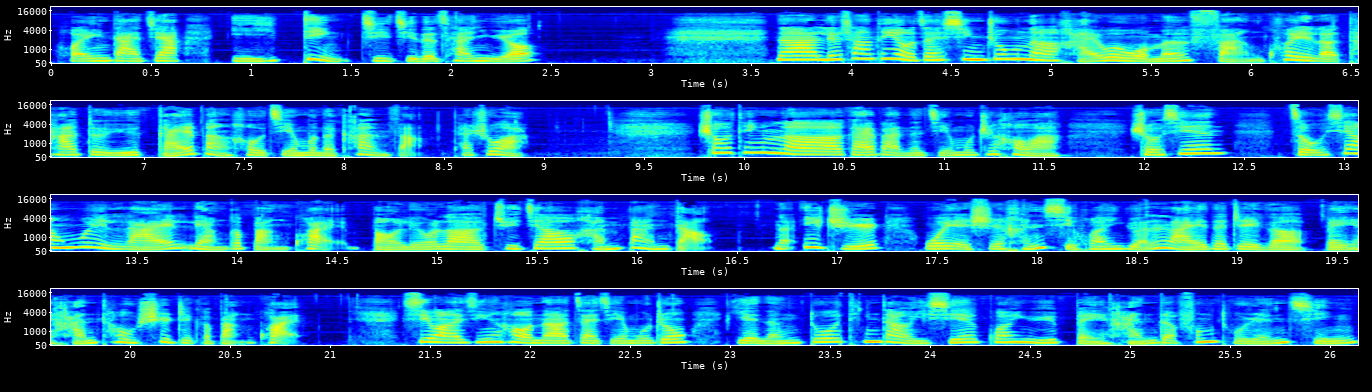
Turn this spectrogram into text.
欢迎大家一定积极的参与哦。那刘畅听友在信中呢，还为我们反馈了他对于改版后节目的看法。他说啊，收听了改版的节目之后啊，首先走向未来两个板块保留了聚焦韩半岛。那一直我也是很喜欢原来的这个北韩透视这个板块，希望今后呢在节目中也能多听到一些关于北韩的风土人情、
